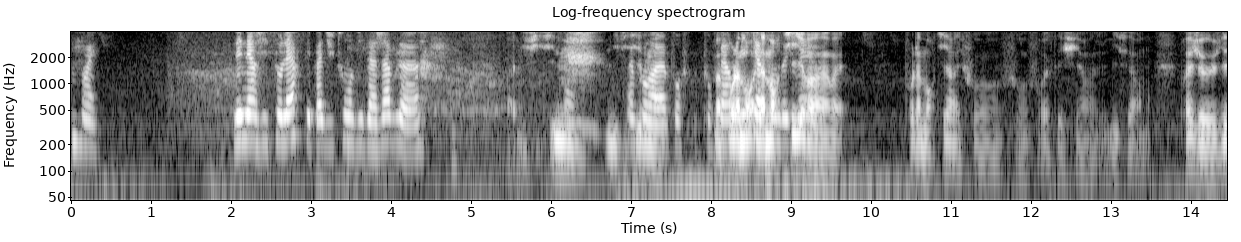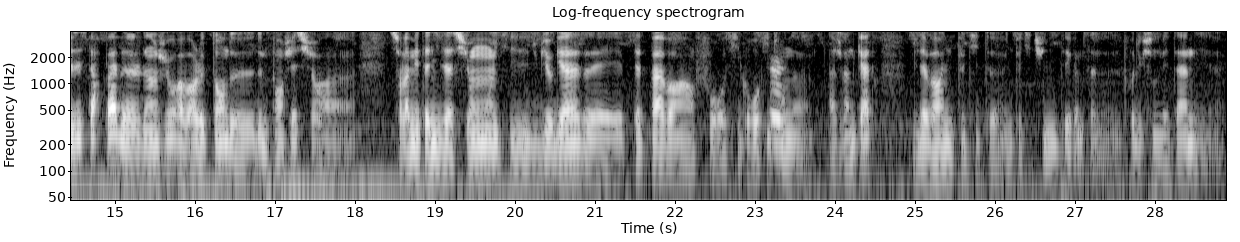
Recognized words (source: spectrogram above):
Voilà. Ouais. L'énergie solaire, c'est pas du tout envisageable. Euh, difficilement. difficilement. Euh, pour, pour, bah, pour l'amortir, euh, ouais. Pour l'amortir, il faut, faut, faut, réfléchir euh, différemment. Après, je, je désespère pas d'un jour avoir le temps de, de me pencher sur, sur la méthanisation, utiliser du biogaz et peut-être pas avoir un four aussi gros qui mm. tourne H24, mais d'avoir une petite, une petite unité comme ça de, production de méthane. Et,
